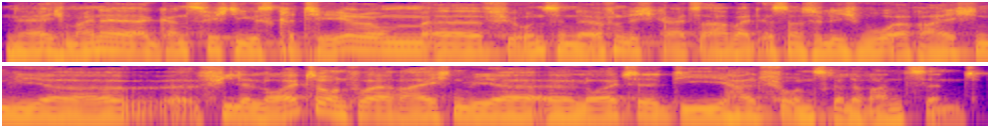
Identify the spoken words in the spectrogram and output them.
Naja, ich meine, ein ganz wichtiges Kriterium äh, für uns in der Öffentlichkeitsarbeit ist natürlich, wo erreichen wir äh, viele Leute und wo erreichen wir äh, Leute, die halt für uns relevant sind.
